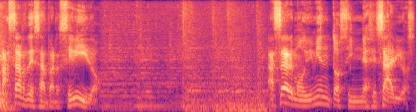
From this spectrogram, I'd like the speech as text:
pasar desapercibido, hacer movimientos innecesarios,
